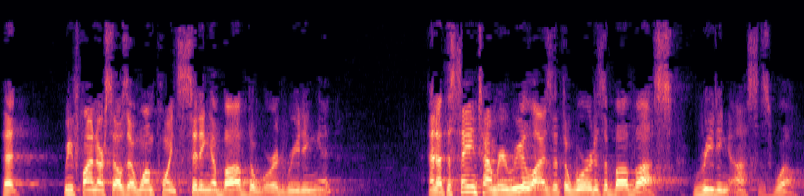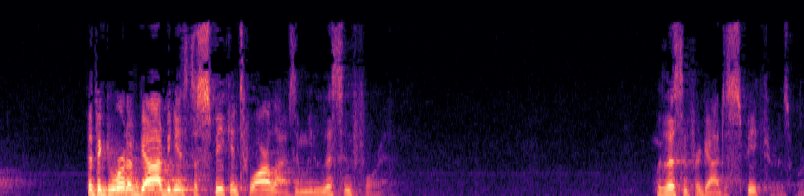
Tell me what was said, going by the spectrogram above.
That we find ourselves at one point sitting above the Word, reading it. And at the same time, we realize that the Word is above us, reading us as well. That the Word of God begins to speak into our lives and we listen for it. We listen for God to speak through His Word.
